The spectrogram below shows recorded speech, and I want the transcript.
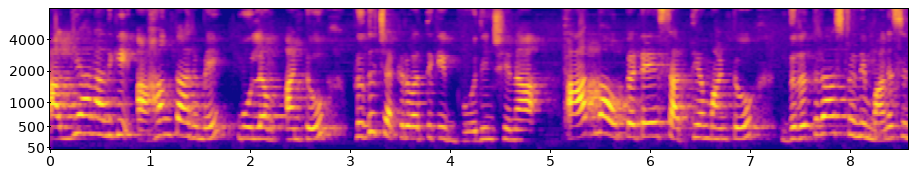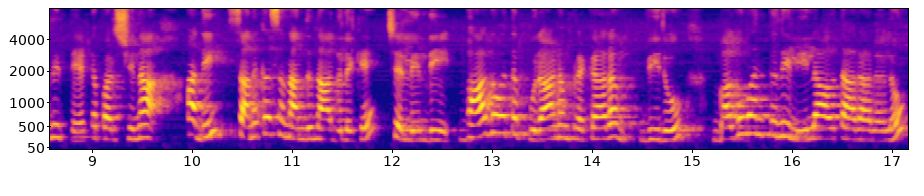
అజ్ఞానానికి అహంకారమే మూలం అంటూ పృథు చక్రవర్తికి బోధించిన. ఆత్మ ఒక్కటే సత్యం అంటూ ధృతరాష్ట్రుని మనసుని తేటపరిచిన అది సనకస నందునాథులకే చెల్లింది. భాగవత పురాణం ప్రకారం వీరు భగవంతుని లీలావతారాలలో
